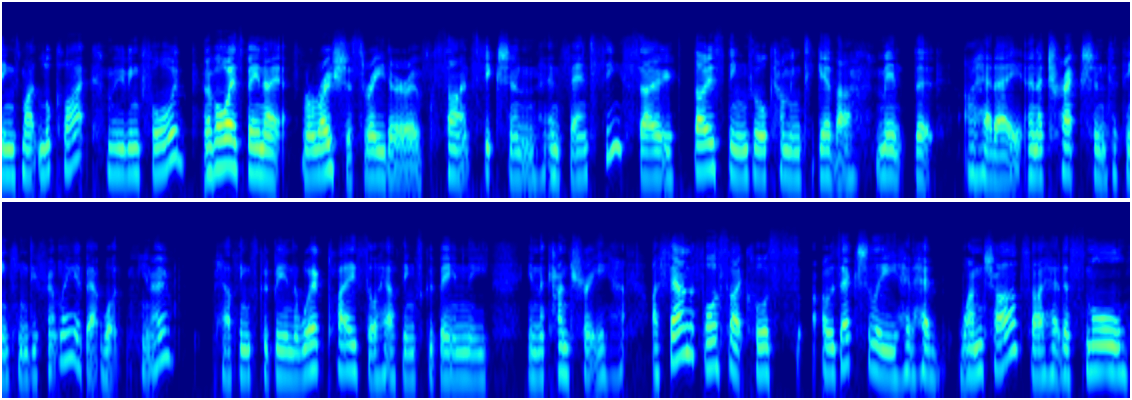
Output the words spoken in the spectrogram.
things might look like moving forward. And I've always been a ferocious reader of science fiction and fantasy, so those things all coming together meant that I had a an attraction to thinking differently about what, you know, how things could be in the workplace or how things could be in the in the country. I found the foresight course I was actually had had one child, so I had a small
